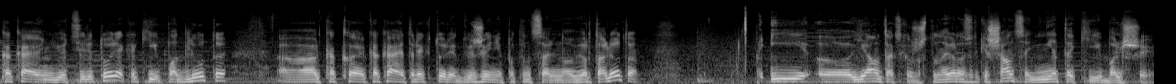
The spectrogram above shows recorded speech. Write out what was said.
какая у нее территория, какие подлеты, э, какая, какая траектория движения потенциального вертолета. И э, я вам так скажу, что, наверное, все-таки шансы не такие большие.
